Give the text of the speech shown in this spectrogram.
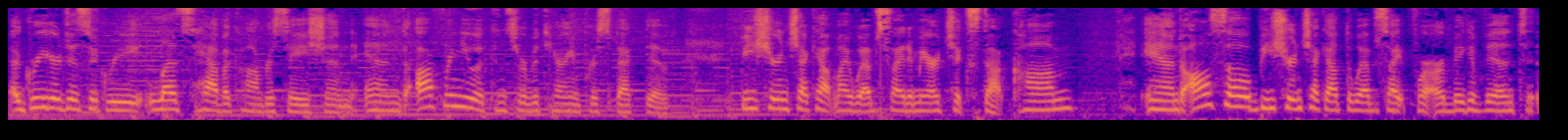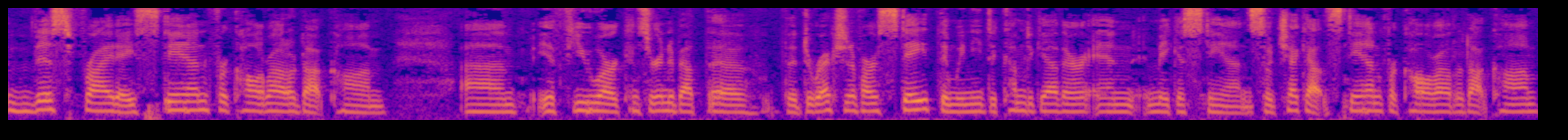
Agree or disagree, let's have a conversation and offering you a conservatarian perspective. Be sure and check out my website, americhicks.com. And also be sure and check out the website for our big event this Friday, standforcolorado.com. Um, if you are concerned about the, the direction of our state, then we need to come together and make a stand. So check out standforcolorado.com.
